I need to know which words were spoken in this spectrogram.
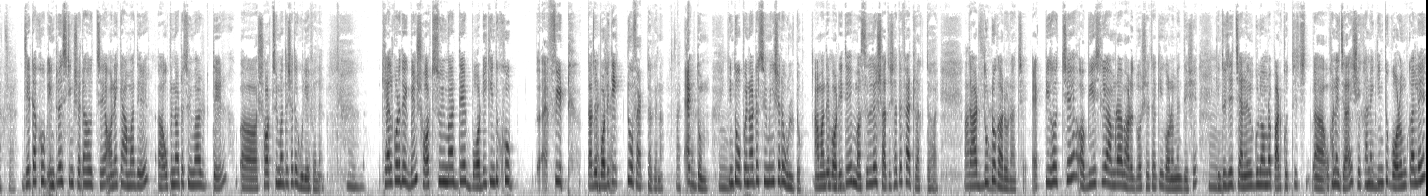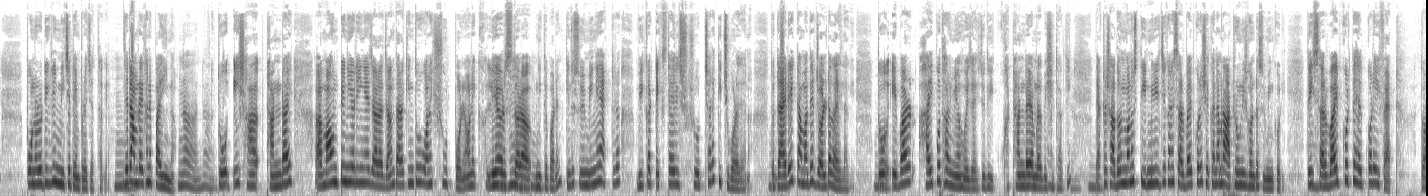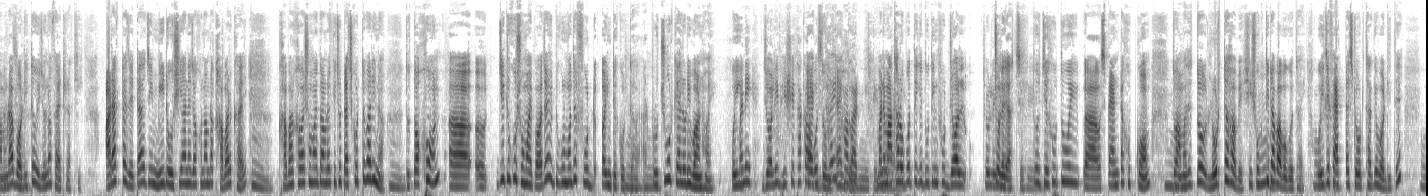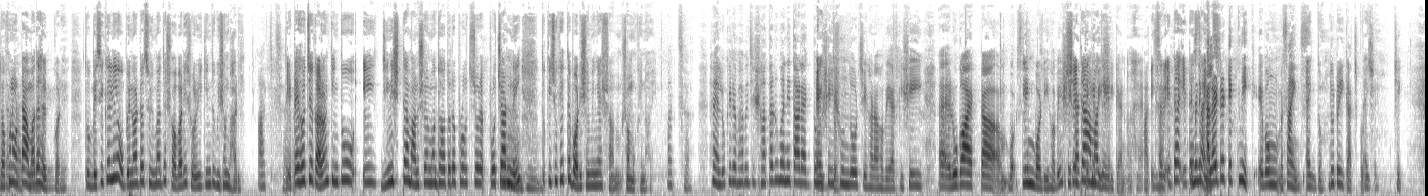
আচ্ছা। যেটা খুব ইন্টারেস্টিং সেটা হচ্ছে অনেকে আমাদের ওপেন ওয়াটার সুইমারদের শর্ট সুইমারদের সাথে গুলিয়ে ফেলেন। খেয়াল করে দেখবেন শর্ট সুইমারদের বডি কিন্তু খুব ফিট তাদের বডিতে একটুও ফ্যাট থাকে না। আচ্ছা। একদম। কিন্তু ওপেন ওয়াটার সুইমিং সেটা উল্টো। আমাদের বডিতে মাসেলদের সাথে সাথে ফ্যাট রাখতে হয়। তার দুটো কারণ আছে। একটি হচ্ছে অবভিয়াসলি আমরা ভারতবর্ষে থাকি গরমের দেশে। কিন্তু যে চ্যানেলগুলো আমরা পার করতে ওখানে যাই সেখানে কিন্তু গরমকালে পনেরো ডিগ্রির নিচে টেম্পারেচার থাকে যেটা আমরা এখানে পাই না। তো এই ঠান্ডায় মাউন্টেনিয়ারিং এ যারা যান তারা কিন্তু অনেক শুট পরেন অনেক লেয়ার্স তারা নিতে পারেন। কিন্তু সুইমিং এ একটা উইকার টেক্সটাইল শুট ছাড়া কিছু পরা যায় না। তো ডাইরেক্ট আমাদের জলটা গায়ে লাগে। তো এবার হাইপোথার্মিয়া হয়ে যায় যদি ঠান্ডায় আমরা বেশি থাকি। তো একটা সাধারণ মানুষ তিন মিনিট যেখানে সার্ভাইভ করে সেখানে আমরা আঠারো উনিশ ঘণ্টা সুইমিং করি। তো এই সার্ভাইভ করতে হেল্প করে এই ফ্যাট তো আমরা বডিতে ওই জন্য ফ্যাট রাখি। আর একটা যেটা যে মিড ওশিয়ানে যখন আমরা খাবার খাই খাবার খাওয়ার সময় তো আমরা কিছু টাচ করতে পারি না। তো তখন যেটুকু সময় পাওয়া যায় ওইটুকুর মধ্যে ফুড ইনটেক করতে হয়। আর প্রচুর ক্যালোরি বার্ন হয়। ওই মানে জলে ভেসে থাকা অবস্থায় খাবার নিতে মানে মাথার উপর থেকে দু তিন ফুট জল চলে যাচ্ছে। তো যেহেতু ওই স্প্যানটা খুব কম তো আমাদের তো লড়তে হবে সেই শক্তিটা পাবো কোথায়? ওই যে ফ্যাটটা স্টোর থাকে বডিতে তখন ওটা আমাদের হেল্প করে। তো বেসিক্যালি ওপেন ওয়াটার সুইমারদের সবারই শরীর কিন্তু ভীষণ ভারী। আচ্ছা। এটাই হচ্ছে কারণ কিন্তু এই জিনিসটা মানুষের মধ্যে অতটা প্রচার নেই তো কিছু ক্ষেত্রে বডি শেমিং এর সম্মুখীন হয়। আচ্ছা। হ্যাঁ লোকেরা ভাবে যে সাঁতারু মানে তার একদম সেই সুন্দর চেহারা হবে আর কি সেই রোগা একটা স্লিম বডি হবে সেটা আমাদের- কেন? হ্যাঁ, আচ্ছা। এটা- এটা মানে। খেলাটা টেকনিক এবং সায়েন্স একদম। দুটোই কাজ করছে। ঠিক।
